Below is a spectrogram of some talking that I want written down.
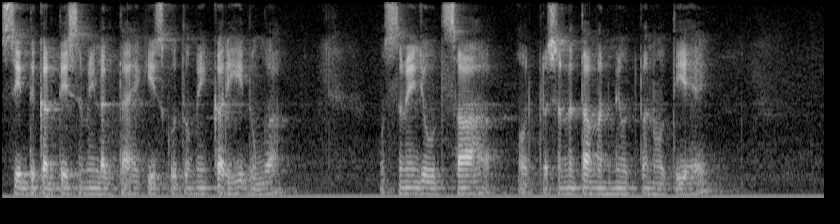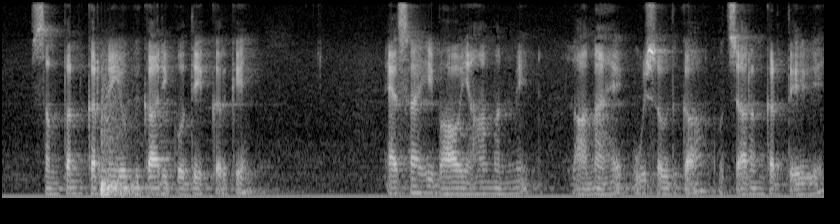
सिद्ध करते समय लगता है कि इसको तो मैं कर ही दूँगा, उस समय जो उत्साह और प्रसन्नता मन में उत्पन्न होती है, संपन्न करने योग्य कार्य को देख करके ऐसा ही भाव यहाँ मन में लाना है, उस शब्द का उच्चारण करते हुए।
